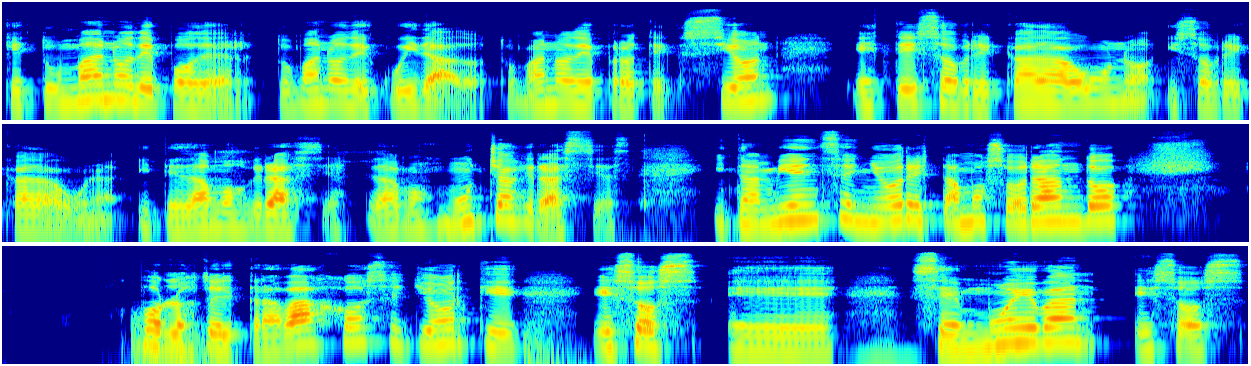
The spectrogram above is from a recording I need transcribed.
que tu mano de poder, tu mano de cuidado, tu mano de protección esté sobre cada uno y sobre cada una. Y te damos gracias, te damos muchas gracias. Y también, Señor, estamos orando por los del trabajo, Señor, que esos eh, se muevan, esos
